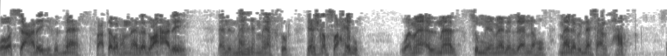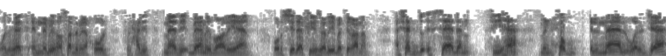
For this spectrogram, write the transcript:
ووسع عليه في المال. فاعتبر أن هذا دعاء عليه لأن المال لما يكثر يشغل صاحبه. وماء المال سمي مالا لأنه مال بالناس عن الحق. ولذلك النبي صلى الله عليه وسلم يقول في الحديث ما ذئبان ضاريان أرسل في زريبه غنم. أشد إفسادا فيها من حب المال والجاه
